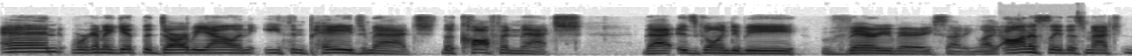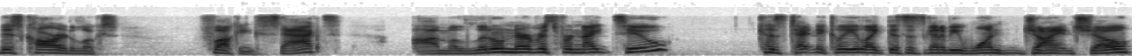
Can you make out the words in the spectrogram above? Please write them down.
And we're going to get the Darby Allin Ethan Page match, the coffin match that is going to be very very exciting. Like honestly, this match, this card looks fucking stacked. I'm a little nervous for night two because technically, like this is going to be one giant show.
